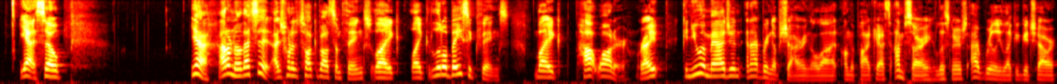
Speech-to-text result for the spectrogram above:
yeah, so yeah, I don't know. That's it. I just wanted to talk about some things like like little basic things like hot water, right? Can you imagine? And I bring up showering a lot on the podcast. I'm sorry, listeners. I really like a good shower.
